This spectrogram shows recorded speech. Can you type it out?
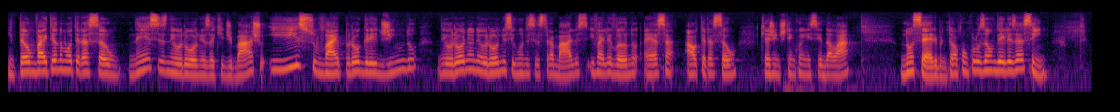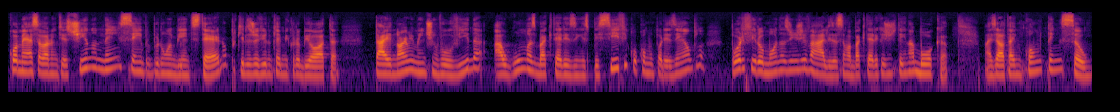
Então, vai tendo uma alteração nesses neurônios aqui de baixo, e isso vai progredindo neurônio a neurônio, segundo esses trabalhos, e vai levando a essa alteração que a gente tem conhecida lá no cérebro. Então, a conclusão deles é assim: começa lá no intestino, nem sempre por um ambiente externo, porque eles já viram que a microbiota está enormemente envolvida, algumas bactérias em específico, como por exemplo, porfiromonas gingivales. Essa é uma bactéria que a gente tem na boca, mas ela está em contenção.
